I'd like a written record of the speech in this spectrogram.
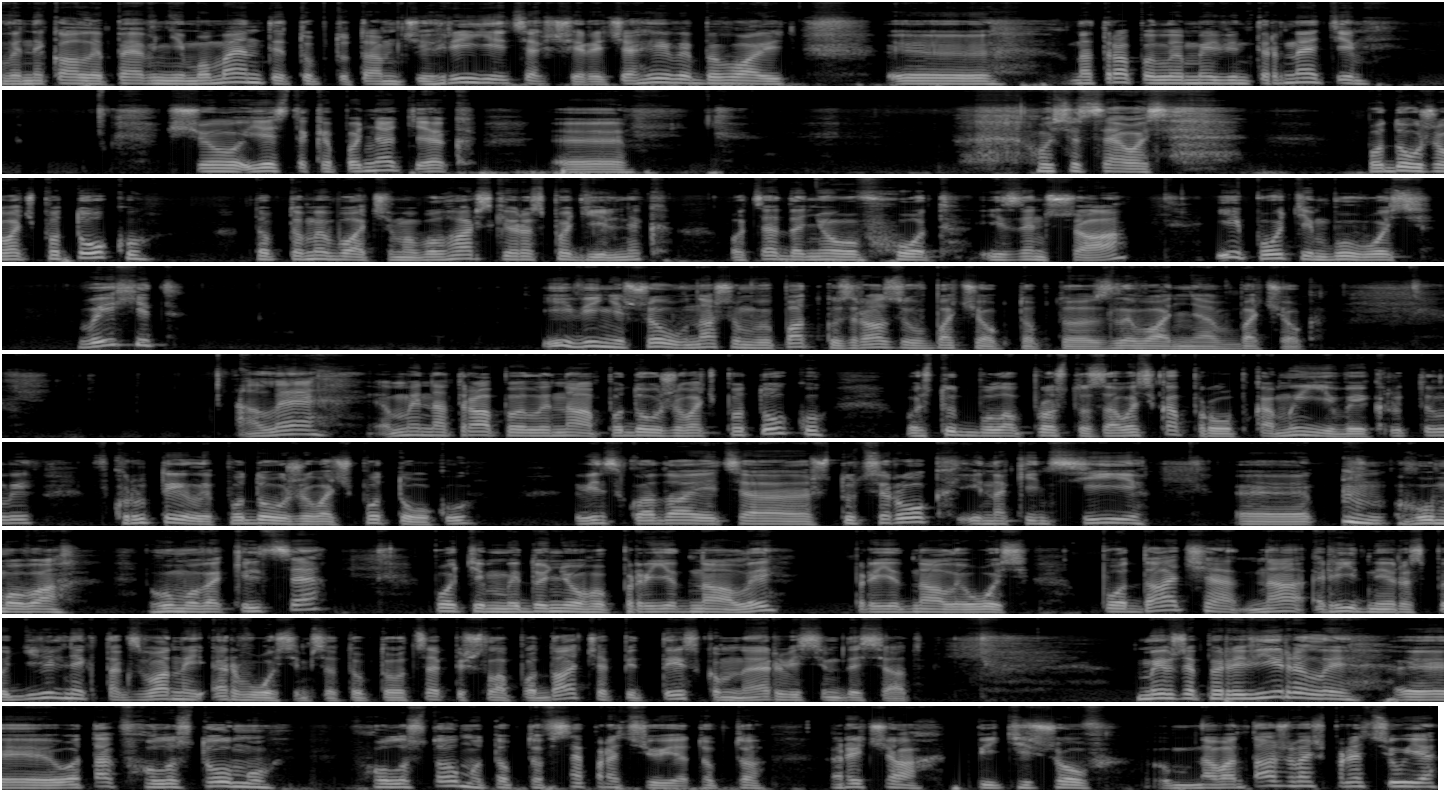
Виникали певні моменти, тобто там чи гріється, чи речаги вибивають. Е, натрапили ми в інтернеті, що є таке поняття, як е, ось оце ось подовжувач потоку. Тобто ми бачимо болгарський розподільник, оце до нього вход із НШ, і потім був ось вихід. І він йшов в нашому випадку зразу в бачок, тобто зливання в бачок. Але ми натрапили на подовжувач потоку. Ось тут була просто заводська пробка, ми її викрутили, вкрутили подовжувач потоку. Він складається штуцерок і на кінці е, гумова, гумове кільце. Потім ми до нього приєднали, приєднали ось подача на рідний розподільник, так званий R80. Тобто, оце пішла подача під тиском на R80. Ми вже перевірили, е, отак в холостому в холостому, тобто все працює. Тобто речах підійшов, навантажувач працює,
